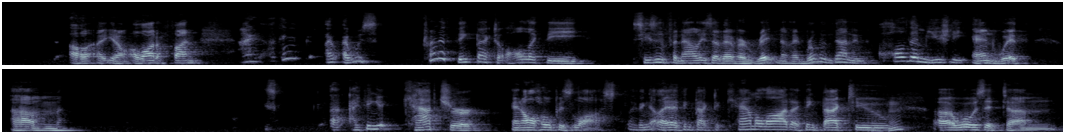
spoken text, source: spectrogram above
you know a lot of fun. I, I think I, I was trying to think back to all like the season finales I've ever written, and I wrote them down, and all of them usually end with. Um, I think it capture and all hope is lost. I think I think back to Camelot. I think back to Mhm. uh, what was it? Um,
